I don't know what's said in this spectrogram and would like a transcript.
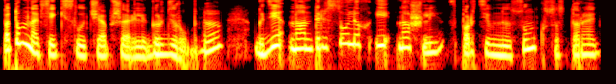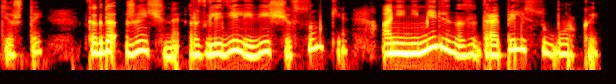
Потом на всякий случай обшарили гардеробную, где на антресолях и нашли спортивную сумку со старой одеждой. Когда женщины разглядели вещи в сумке, они немедленно заторопились с уборкой,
